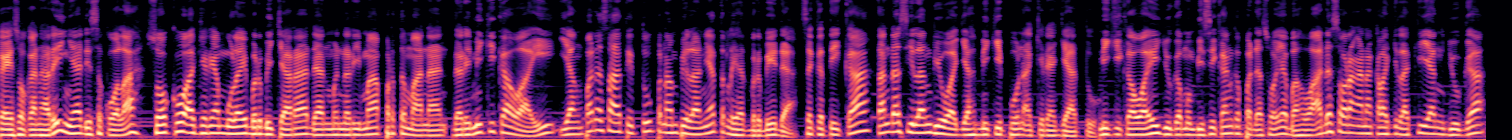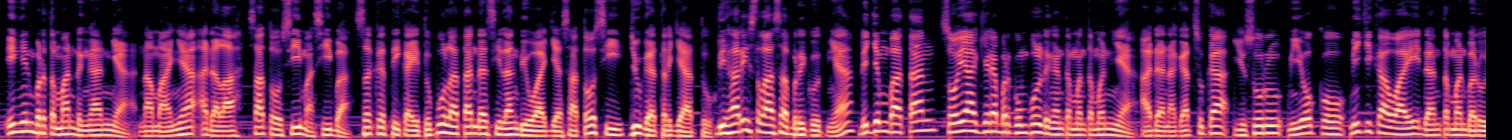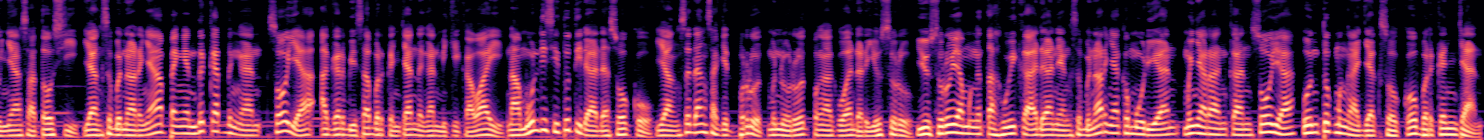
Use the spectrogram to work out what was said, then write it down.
Keesokan harinya di sekolah, Soko akhirnya mulai berbicara dan menerima pertemanan dari Miki Kawaii yang pada saat itu penampilannya terlihat berbeda. Seketika, tanda silang di wajah Miki pun akhirnya jatuh. Miki Kawaii juga membisikkan kepada Soya bahwa ada seorang anak laki-laki yang juga ingin berteman dengannya. Namanya adalah Satoshi Masiba. Seketika itu pula tanda silang di wajah Satoshi juga terjatuh. Di hari Selasa berikutnya, di jembatan, Soya akhirnya berkumpul dengan teman-temannya. Ada Nagatsuka, Yusuru, Miyoko, Miki Kawaii, dan teman barunya Satoshi yang sebenarnya pengen dekat dengan Soya agar bisa berkencan dengan Miki Kawaii. Namun di situ tidak ada Soko yang sedang sakit perut menurut pengakuan dari Yusuru. Yusuru yang mengetahui keadaan yang sebenarnya kemudian menyarankan Soya untuk mengajak Soko berkencan.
